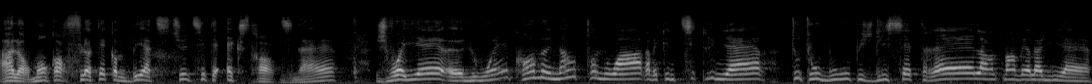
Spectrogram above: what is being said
Alors, mon corps flottait comme béatitude, c'était extraordinaire. Je voyais euh, loin comme un entonnoir avec une petite lumière tout au bout, puis je glissais très lentement vers la lumière.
